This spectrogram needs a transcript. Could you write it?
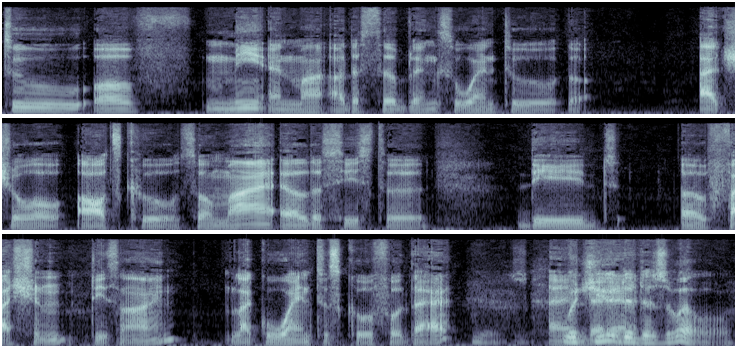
two of me and my other siblings went to the actual art school. So my elder sister did uh, fashion design, like went to school for that. And Which you did as well.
